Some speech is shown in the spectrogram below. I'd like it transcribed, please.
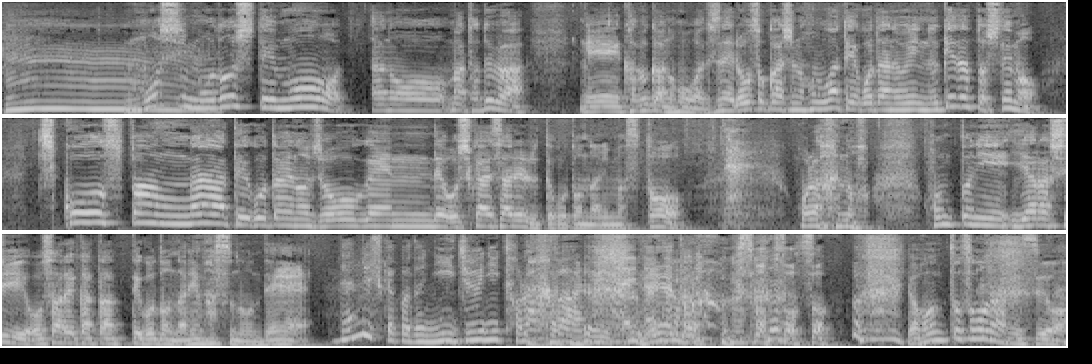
もし戻しても、あの、まあ、例えば、えー、株価の方がですね、ローソク足の方が抵抗体の上に抜けたとしても、地高スパンが抵抗体の上限で押し返されるってことになりますと、これはあの、本当にいやらしい押され方ってことになりますので。何ですかこの二重にトラップあるみたいな。ねトラップ、そうそうそう。いや、本当そうなんですよ。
